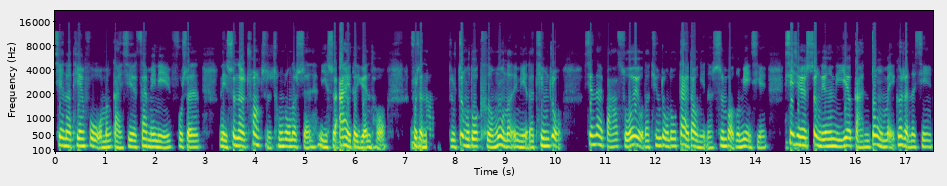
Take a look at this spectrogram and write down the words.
亲爱的天父，我们感谢赞美你，父神，你是那创始成终的神，你是爱的源头，父神呢，就这么多渴慕呢你的听众。现在把所有的听众都带到你的神宝座面前，谢谢圣灵，你也感动每个人的心。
